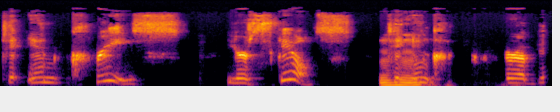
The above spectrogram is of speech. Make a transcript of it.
to increase your skills, mm-hmm. to increase your ability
